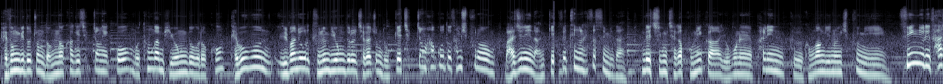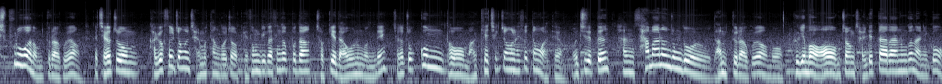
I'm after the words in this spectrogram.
배송비도 좀 넉넉하게 책정했고 뭐 통관 비용도 그렇고 대부분 일반적으로 드는 비용들을 제가 좀 높게 책정하고도 30% 마진이 남게 세팅을 했었습니다. 근데 지금 제가 보니까 요번에 팔린 그 건강기능식 품이 수익률이 40%가 넘더라고요. 그러니까 제가 좀 가격 설정을 잘못한 거죠. 배송비가 생각보다 적게 나오는 건데 제가 조금 더 많게 책정을 했었던 것 같아요. 어찌됐든 한 4만 원 정도 남더라고요. 뭐 그게 뭐 어, 엄청 잘 됐다라는 건 아니고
